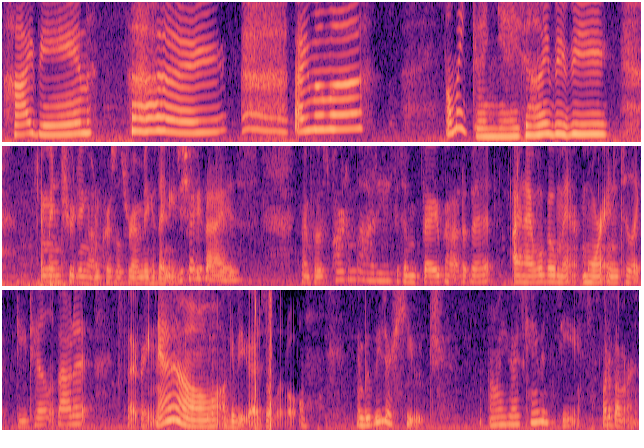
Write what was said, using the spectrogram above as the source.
Hi, Bean. Hi. Hi, Mama. Oh my goodness. Hi, baby. I'm intruding on Crystal's room because I need to show you guys my postpartum body because I'm very proud of it. And I will go more into like detail about it. But right now, I'll give you guys a little. My boobies are huge. Oh, you guys can't even see. What a bummer.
